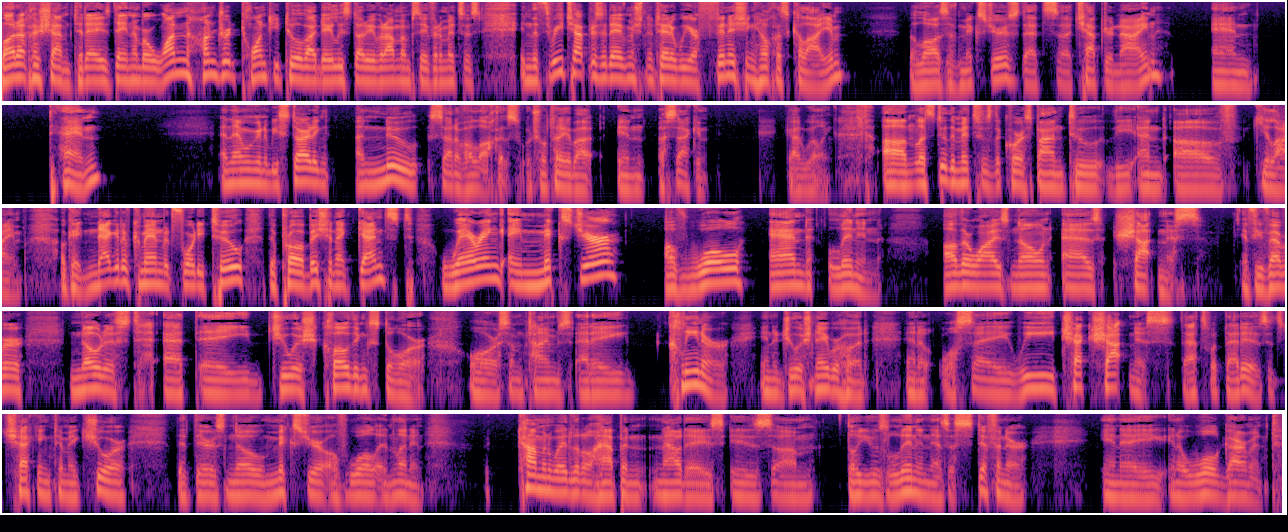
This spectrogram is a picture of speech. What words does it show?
Baruch Hashem. Today is day number 122 of our daily study of Rambam Sefer Mitzvahs. In the three chapters a day of Mishneh Torah, we are finishing Hilchas Kilayim, the laws of mixtures. That's uh, chapter 9 and 10. And then we're going to be starting a new set of halachas, which we'll tell you about in a second, God willing. Um, let's do the mitzvahs that correspond to the end of kilayim. Okay, negative commandment 42, the prohibition against wearing a mixture of wool and linen, otherwise known as shatnez. If you've ever noticed at a Jewish clothing store or sometimes at a cleaner in a Jewish neighborhood, and it will say, We check shatnez. That's what that is. It's checking to make sure that there's no mixture of wool and linen. The common way that'll happen nowadays is um, they'll use linen as a stiffener in a in a wool garment.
